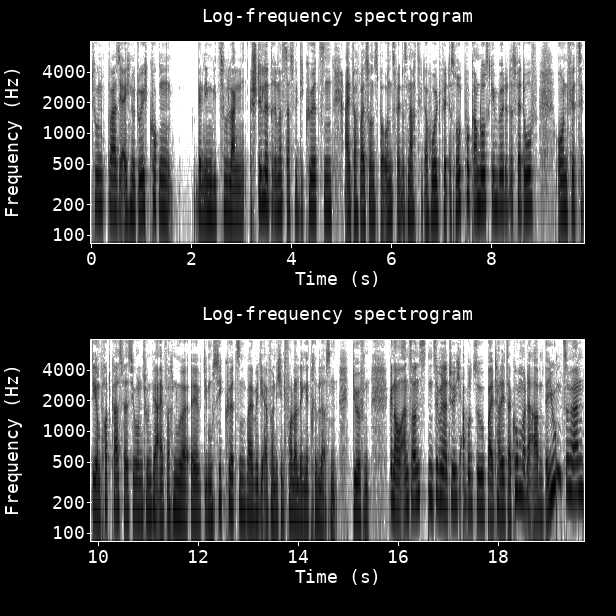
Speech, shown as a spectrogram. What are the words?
tun quasi eigentlich nur durchgucken, wenn irgendwie zu lang Stille drin ist, dass wir die kürzen. Einfach weil sonst bei uns, wenn das nachts wiederholt wird, das Notprogramm losgehen würde. Das wäre doof. Und für CD- und Podcast-Versionen tun wir einfach nur äh, die Musik kürzen, weil wir die einfach nicht in voller Länge drin lassen dürfen. Genau, ansonsten sind wir natürlich ab und zu bei Talita Kum oder Abend der Jugend zu hören,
